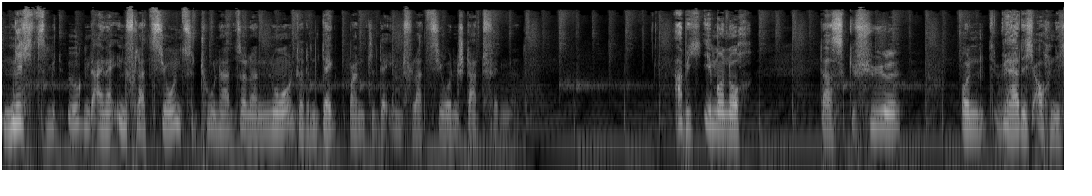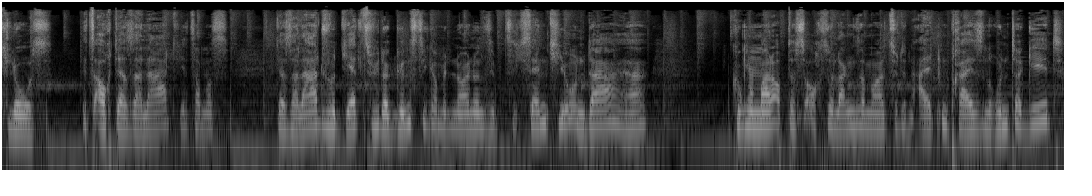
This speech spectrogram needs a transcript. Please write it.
nichts mit irgendeiner Inflation zu tun hat, sondern nur unter dem Deckmantel der Inflation stattfindet. Habe ich immer noch das Gefühl und werde ich auch nicht los. Jetzt auch der Salat, jetzt haben wir es der Salat wird jetzt wieder günstiger mit 79 Cent hier und da. Ja. Gucken wir mal, ob das auch so langsam mal zu den alten Preisen runtergeht.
